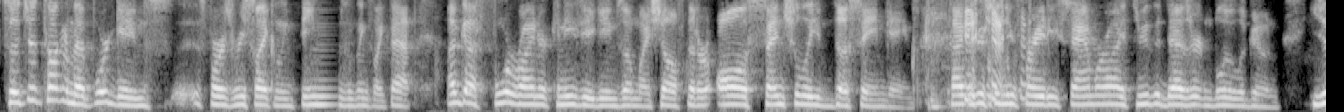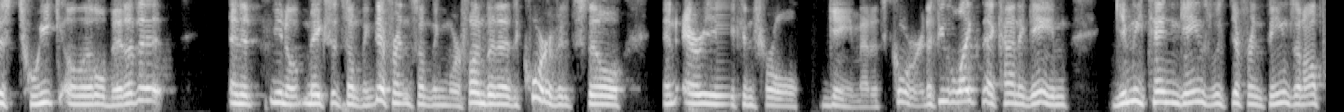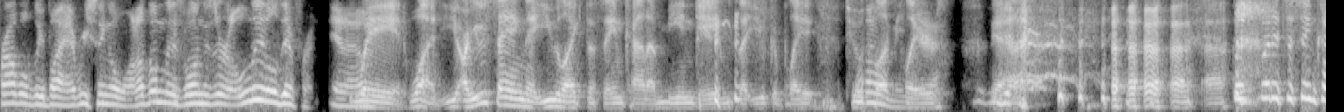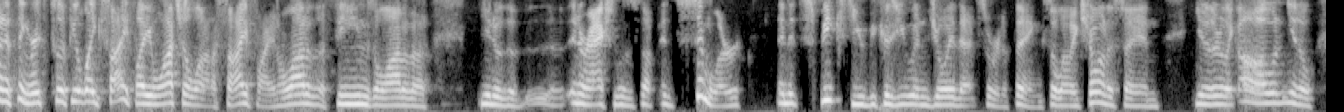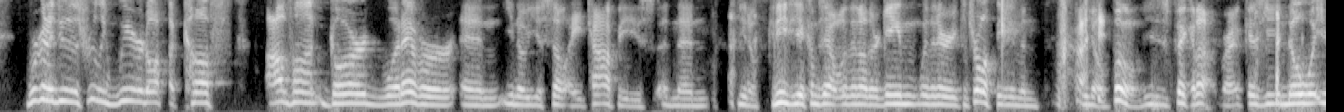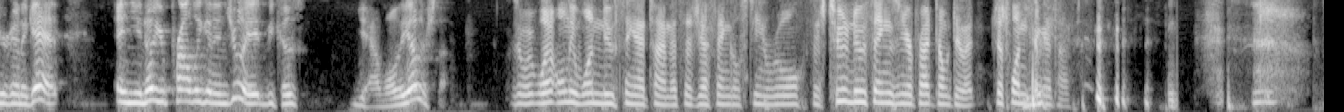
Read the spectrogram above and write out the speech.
So, just talking about board games as far as recycling themes and things like that, I've got four Reiner Knizia games on my shelf that are all essentially the same game: Tigris and Euphrates, Samurai, Through the Desert, and Blue Lagoon. You just tweak a little bit of it, and it you know makes it something different and something more fun. But at the core of it, it's still an area control game at its core. And if you like that kind of game, give me 10 games with different themes and I'll probably buy every single one of them as long as they're a little different, you know. Wait, what? Are you saying that you like the same kind of mean games that you could play two Well, I plus mean, players? Yeah. Yeah. But but it's the same kind of thing, right? So if you like sci-fi, you watch a lot of sci-fi and a lot of the themes, a lot of the you know the, the interactions and stuff is similar and it speaks to you because you enjoy that sort of thing. So like Sean is saying, you know, they're like, "Oh, I want, you know, we're going to do this really weird off the cuff avant-garde whatever and you know you sell eight copies and then you know Knizia comes out with another game with an area control theme and you know boom you just pick it up right because you know what you're going to get and you know you're probably going to enjoy it because you have all the other stuff So one, only one new thing at a time. That's the Geoff Engelstein rule. If there's two new things in your product, don't do it. Just one thing at a time.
